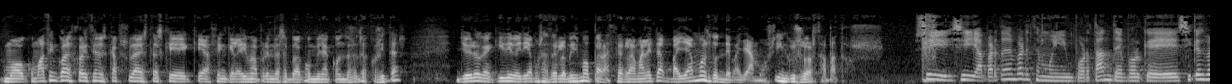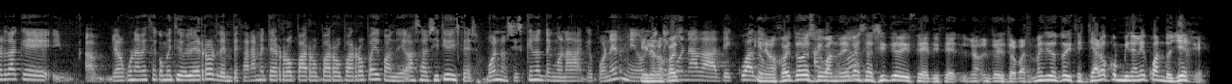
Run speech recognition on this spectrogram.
como, como hacen con las colecciones cápsula estas que, que hacen que la misma prenda se pueda combinar con dos o tres cositas, yo creo que aquí deberíamos hacer lo mismo para hacer la maleta, vayamos donde vayamos, incluso los zapatos. Sí, sí, aparte me parece muy importante porque sí que es verdad que ah, yo alguna vez he cometido el error de empezar a meter ropa, ropa, ropa, ropa y cuando llegas al sitio dices, bueno, si es que no tengo nada que ponerme o no mejor- tengo nada adecuado. Y lo mejor de todo es que cuando lugar. llegas al sitio dice, dice, no, te lo vas metiendo todo y dices, ya lo combinaré cuando llegue.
